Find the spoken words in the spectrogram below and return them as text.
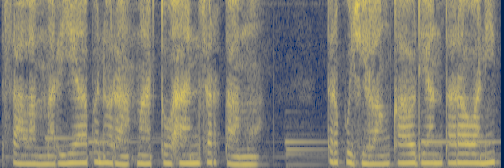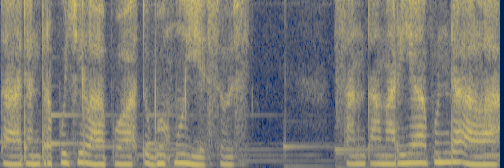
Salam Maria, penuh rahmat Tuhan sertamu. Terpujilah engkau di antara wanita dan terpujilah buah tubuhmu Yesus. Santa Maria, Bunda Allah,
